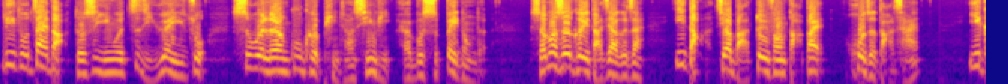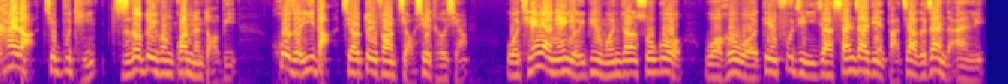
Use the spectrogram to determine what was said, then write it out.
力度再大，都是因为自己愿意做，是为了让顾客品尝新品，而不是被动的。什么时候可以打价格战？一打就要把对方打败或者打残，一开打就不停，直到对方关门倒闭，或者一打就要对方缴械投降。我前两年有一篇文章说过，我和我店附近一家山寨店打价格战的案例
